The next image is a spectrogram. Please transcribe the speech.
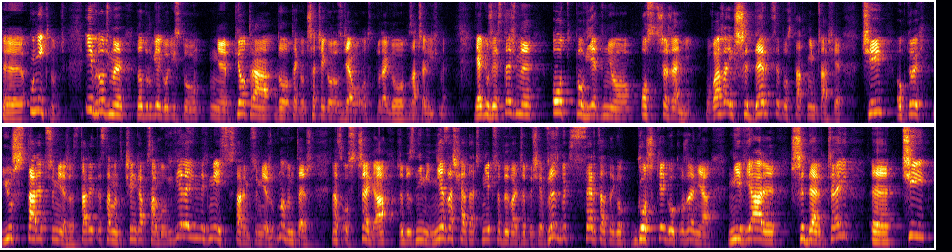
yy, uniknąć. I wróćmy do drugiego listu Piotra, do tego trzeciego rozdziału, od którego zaczęliśmy. Jak już jesteśmy odpowiednio ostrzeżeni, uważaj, szydercy w ostatnim czasie, ci, o których już Stare Przymierze, Stary Testament, Księga Psalmów i wiele innych miejsc w Starym Przymierzu, w Nowym też, nas ostrzega, żeby z nimi nie zasiadać, nie przebywać, żeby się wyzbyć z serca tego gorzkiego korzenia niewiary szyderczej. E, ci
